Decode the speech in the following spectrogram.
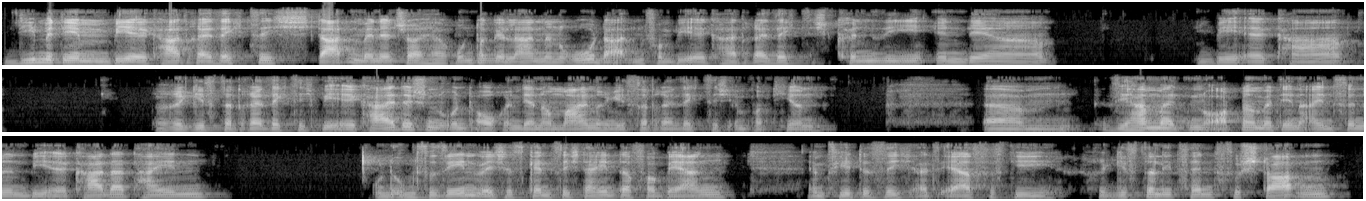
Die mit dem BLK 360 Datenmanager heruntergeladenen Rohdaten vom BLK 360 können Sie in der BLK Register 360 BLK Edition und auch in der normalen Register 360 importieren. Ähm, Sie haben halt einen Ordner mit den einzelnen BLK-Dateien und um zu sehen, welche Scans sich dahinter verbergen, empfiehlt es sich als erstes die Registerlizenz zu starten.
